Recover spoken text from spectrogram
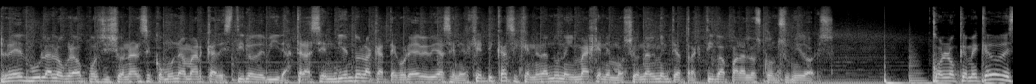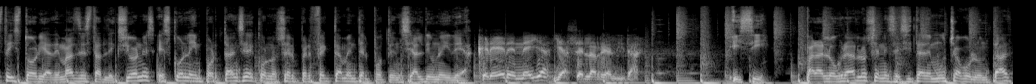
Red Bull ha logrado posicionarse como una marca de estilo de vida, trascendiendo la categoría de bebidas energéticas y generando una imagen emocionalmente atractiva para los consumidores. Con lo que me quedo de esta historia, además de estas lecciones, es con la importancia de conocer perfectamente el potencial de una idea, creer en ella y hacerla realidad. Y sí, para lograrlo se necesita de mucha voluntad,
